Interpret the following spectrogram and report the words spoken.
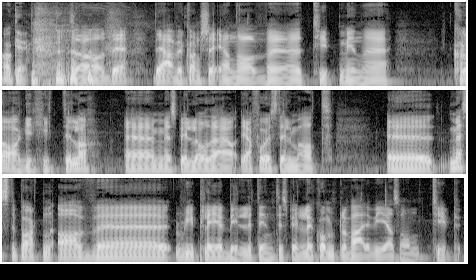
OK. Så det, det er vel kanskje en av uh, typ mine klager hittil da, uh, med spillet. Og det er, jeg forestiller meg at uh, mesteparten av replayabilityen til spillet kommer til å være via sånn type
